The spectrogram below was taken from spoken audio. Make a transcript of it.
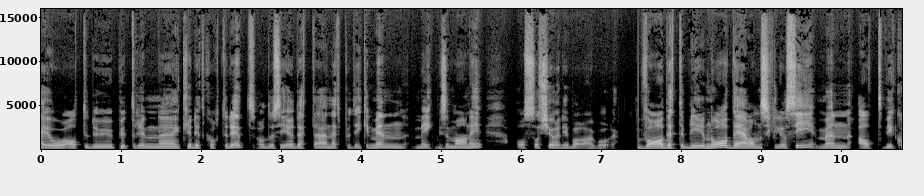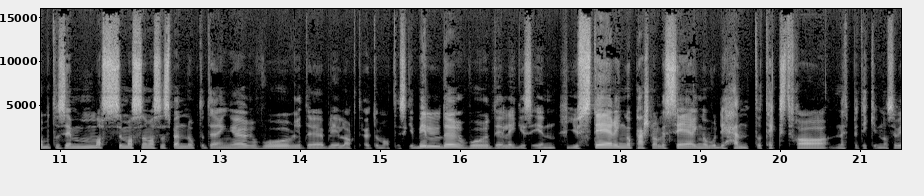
er jo at du putter inn eh, kredittkortet ditt, og du sier 'dette er nettbutikken min, make me some money', og så kjører de bare av gårde. Hva dette blir nå, det er vanskelig å si, men at vi kommer til å se masse, masse, masse spennende oppdateringer hvor det blir lagt automatiske bilder, hvor det legges inn justering og personalisering, og hvor de henter tekst fra nettbutikken osv.,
